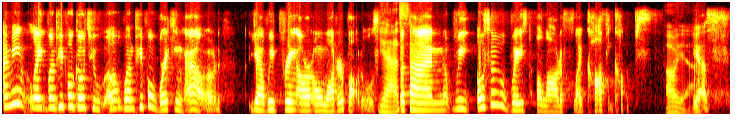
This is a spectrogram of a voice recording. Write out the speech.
I mean, like when people go to uh, when people working out, yeah, we bring our own water bottles. Yes. But then we also waste a lot of like coffee cups. Oh yeah. Yes.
